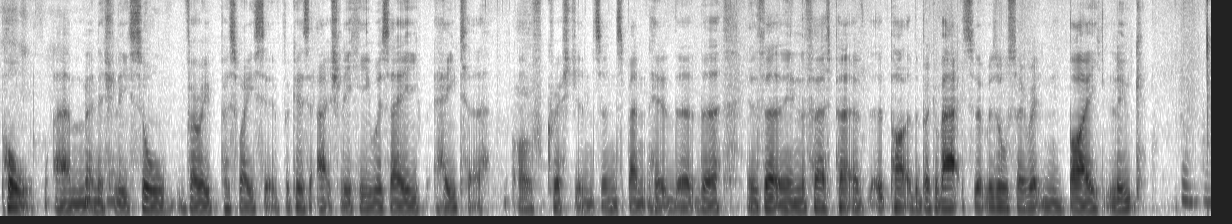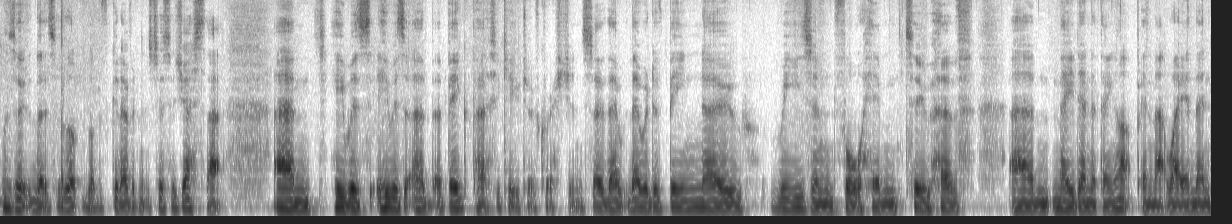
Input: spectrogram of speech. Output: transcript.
Paul um, initially Saul very persuasive because actually he was a hater of Christians and spent the the in certainly in the first part of part of the book of Acts that was also written by Luke. There's a, there's a lot, lot of good evidence to suggest that um, he was he was a, a big persecutor of Christians. So there there would have been no reason for him to have um, made anything up in that way. And then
